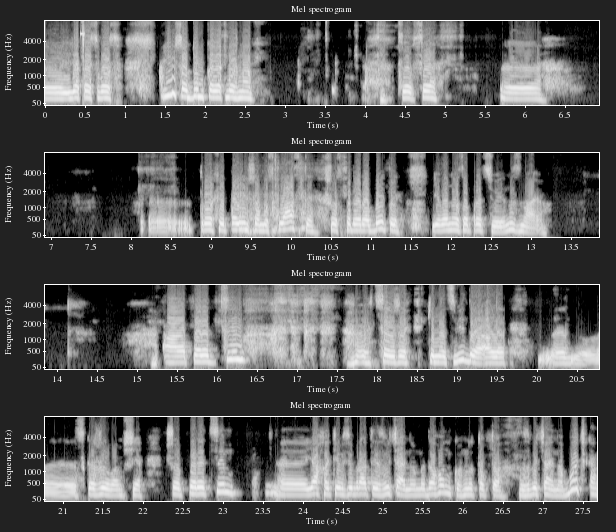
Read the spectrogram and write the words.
е, якась у вас інша думка, як можна це все е, трохи по-іншому скласти, щось переробити, і воно запрацює. Не знаю. А перед цим це вже кінець відео, але е, е, скажу вам ще, що перед цим е, я хотів зібрати звичайну медогонку, ну тобто звичайна бочка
